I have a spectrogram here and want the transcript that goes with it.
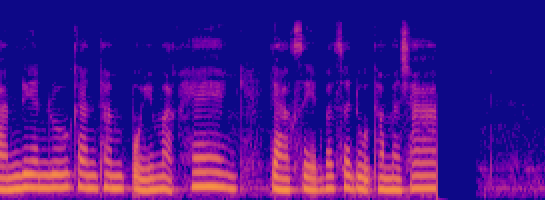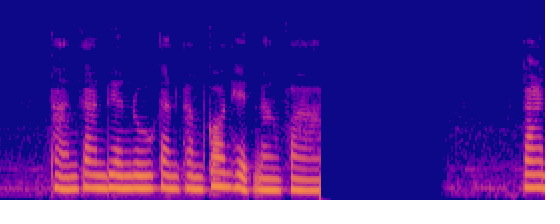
านเรียนรู้การทำปุ๋ยหมักแห้ง จากเศษวัสดุธรรมชาติ ฐานการเรียนรู้การทำก้อนเห็ดนางฟ้า การ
